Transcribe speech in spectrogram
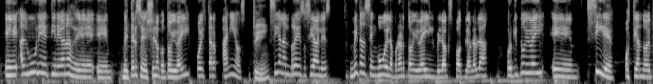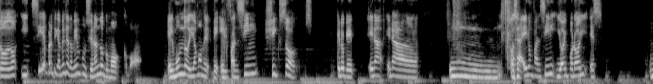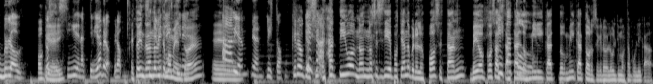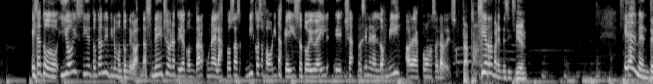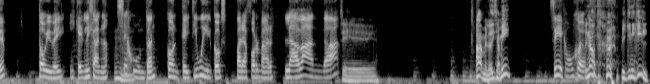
eh, algune tiene ganas de eh, meterse de lleno con Toby Bale, puede estar años. Sí. Síganla en redes sociales, métanse en Google a poner Toby Bale, Blogspot, bla, bla, bla, porque Toby Bale eh, sigue posteando de todo y sigue prácticamente también funcionando como, como el mundo, digamos, de, de el fanzine Jigsaw. Creo que era, era un. O sea, era un fanzine y hoy por hoy es un blog. Ok. No sé si sigue en actividad, pero. pero Estoy entrando si en te este momento, tiene- ¿eh? Eh, Ah, bien, bien, listo. Creo que Ella- sí, está activo, no, no sé si sigue posteando, pero los posts están, veo cosas hasta el todo. 2000 2014, creo que lo último está publicado. Está todo. Y hoy sigue tocando y tiene un montón de bandas. De hecho, ahora te voy a contar una de las cosas, mis cosas favoritas que hizo Toby Bale eh, ya recién en el 2000. Ahora después vamos a hablar de eso. Cierro paréntesis. Bien. Finalmente, Toby Bale y Kate Hanna se juntan con Katie Wilcox para formar la banda. Sí. Ah, ¿me lo dice a mí? Sí, es como un juego. No, Bikini Kill.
